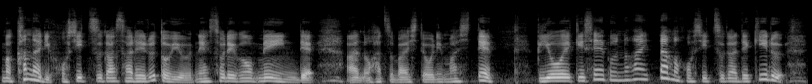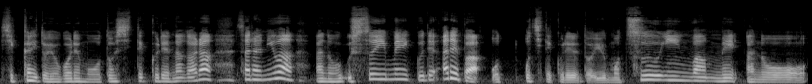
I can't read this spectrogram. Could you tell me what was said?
まあ、かなり保湿がされるというね、それがメインで、あの、発売しておりまして、美容液成分の入った、まあ、保湿ができる、しっかりと汚れも落としてくれながら、さらにには、あの、薄いメイクであれば、落ちてくれるという、もう 2in1 メ、あの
